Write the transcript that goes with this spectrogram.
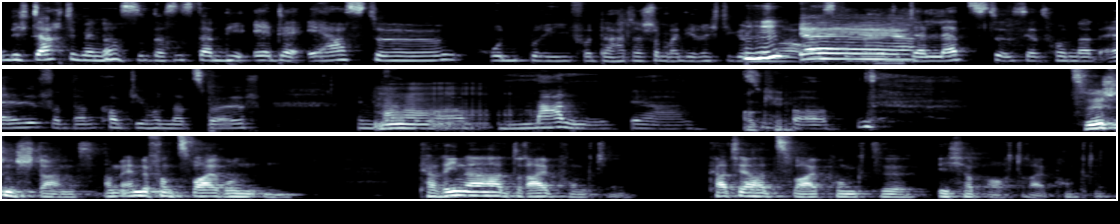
Und ich dachte mir noch so, das ist dann die, der erste Rundbrief und da hat er schon mal die richtige Mhm, Nummer ja, ausgewählt. ja, ja. Der letzte ist jetzt 111 und dann kommt die 112 im Januar. Mann, ja, Okay. super. Zwischenstand am Ende von zwei Runden. Karina hat drei Punkte. Katja hat zwei Punkte. Ich habe auch drei Punkte.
